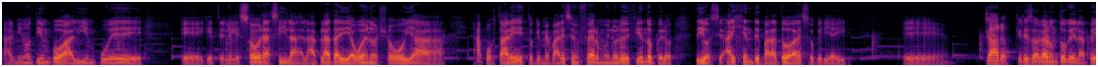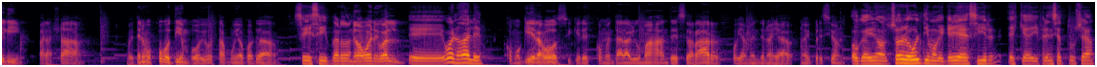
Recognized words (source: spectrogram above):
al mismo tiempo alguien puede, eh, que, te- le sobra así la, la plata y diga, bueno, yo voy a apostar esto, que me parece enfermo y no lo defiendo, pero digo, hay gente para todo, a eso quería ir. Eh, Claro. ¿Querés hablar un toque de la peli? Para ya. Porque tenemos poco tiempo y vos estás muy apurado. Sí, sí, perdón. No, bueno, igual Eh, bueno, dale. como quieras vos, si querés comentar algo más antes de cerrar, obviamente no hay, no hay presión. Ok, no, yo lo último que quería decir es que a diferencia tuya,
